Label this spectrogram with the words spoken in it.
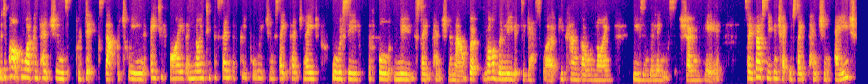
The Department for Work and Pensions predicts that between 85 and 90% of people reaching state pension age will receive the full new state pension amount. But rather than leave it to guesswork, you can go online using the links shown here. So first you can check your state pension age,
